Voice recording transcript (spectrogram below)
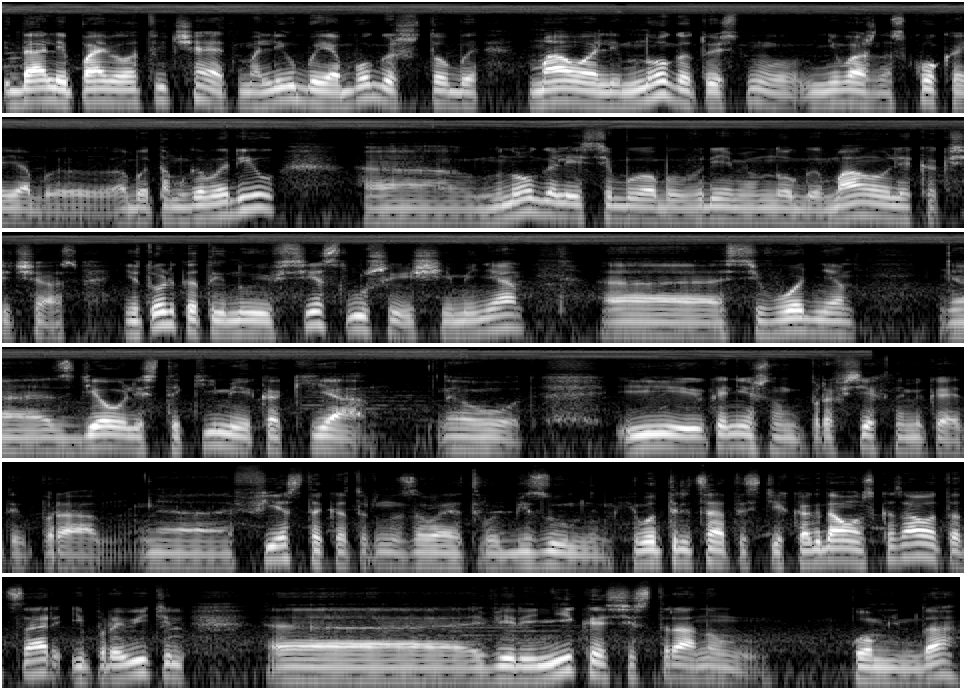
и далее Павел отвечает, молил бы я Бога, чтобы мало ли много, то есть, ну, неважно, сколько я бы об этом говорил, э, много ли, если было бы время много, мало ли, как сейчас. Не только ты, но и все слушающие меня э, сегодня сделались такими, как я. Вот. И, конечно, про всех намекает и про э, Феста, который называет его безумным. И вот 30 стих. Когда он сказал это, царь и правитель э, Вереника, сестра, ну, помним, да,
